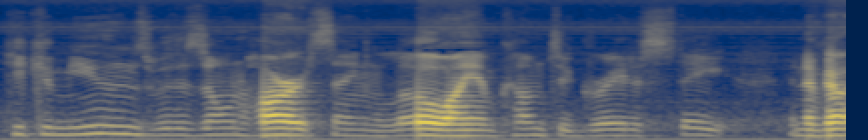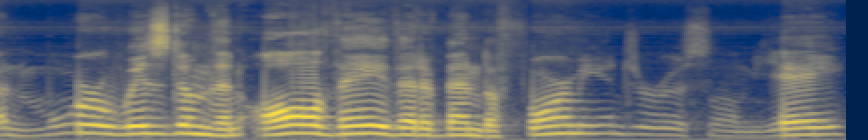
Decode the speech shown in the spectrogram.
He communes with his own heart, saying, Lo, I am come to great estate, and have gotten more wisdom than all they that have been before me in Jerusalem. Yea,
